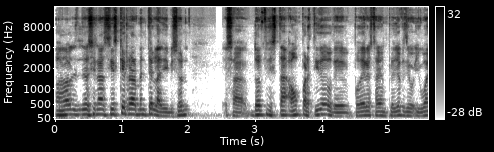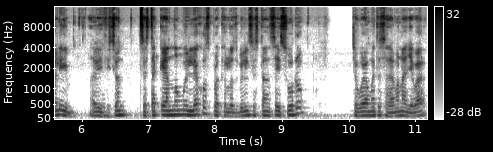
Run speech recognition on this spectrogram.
No, no, si es que realmente la división o sea, Dolphins está a un partido de poder estar en playoffs. Digo, igual y la división se está quedando muy lejos porque los Bills están 6-1. Seguramente se la van a llevar,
